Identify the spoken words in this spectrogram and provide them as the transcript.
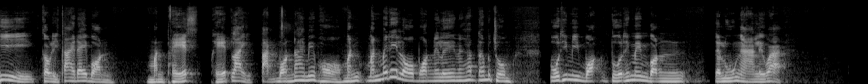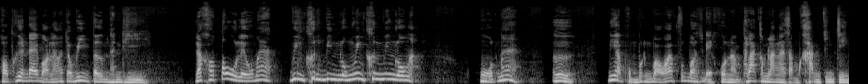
ที่เกาหลีใต้ได้บอล มันเพรสเพรสไล่ตัดบอลได้ไม่พอ มันมันไม่ได้รอบอลเลยนะครับท่านผู้ชม ตัวที่มีบอลตัวที่ไม่มีบอลจะรู้งานเลยว่า พอเพื่อนได้บอลแล้วจะวิ่งเติมทันที แล้วเขาโต้เร็วมากวิ่งขึ้นวิ่งลงวิ่งขึ้นวิ่งลงอะโหดมาก เออเนี่ยผมถึงบอกว่าฟุตบอล11คนอะพละกำลังอะสำคัญจริง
